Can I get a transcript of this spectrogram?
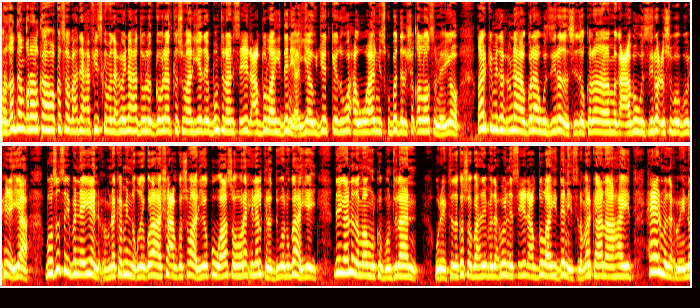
warqadan qoraalka ah oo ka soo baxday xafiiska madaxweynaha dowlad goboleedka soomaaliyeed ee puntland siciid cabdulaahi deni ayaa ujeedkeedu waxa uu ahaa in isku-beddel shaqo loo sameeyo. Qaar ka mid a xubnaha golaha wasiirada sidoo kalena la magacaabo wasiiro cusub oo buuxinaya. Boosas ay baneeyeen xubno ka mid noqday golaha shacabka soomaaliya kuwaasoo hore xilal kala duwan uga hayay deegaanada maamulka puntland wareegtada ka soo baxday madaxweyne siciid cabdulaahi deni islamarkaana ahayd xeer madaxweyne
